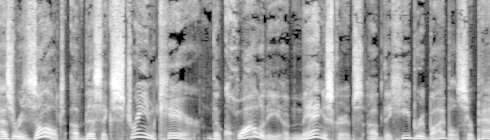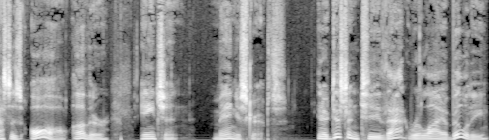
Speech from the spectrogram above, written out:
As a result of this extreme care, the quality of manuscripts of the Hebrew Bible surpasses all other ancient manuscripts. In addition to that reliability,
